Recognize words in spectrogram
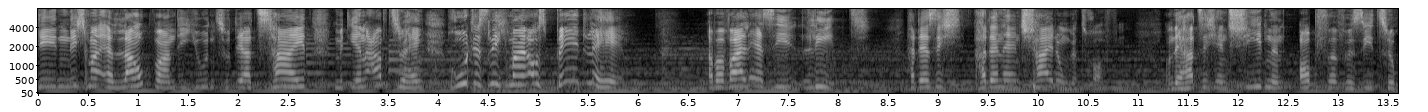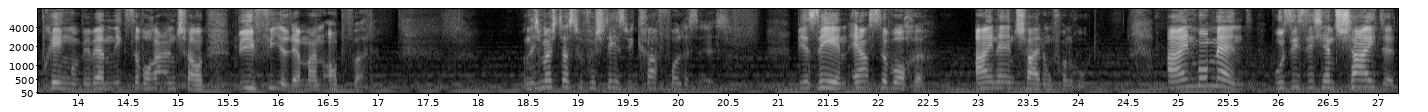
denen nicht mal erlaubt waren, die Juden zu der Zeit mit ihnen abzuhängen. Ruth ist nicht mal aus Bethlehem, aber weil er sie liebt, hat er, sich, hat eine Entscheidung getroffen. Und er hat sich entschieden, ein Opfer für sie zu bringen. Und wir werden nächste Woche anschauen, wie viel der Mann opfert. Und ich möchte, dass du verstehst, wie kraftvoll das ist. Wir sehen erste Woche eine Entscheidung von Ruth. Ein Moment, wo sie sich entscheidet,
